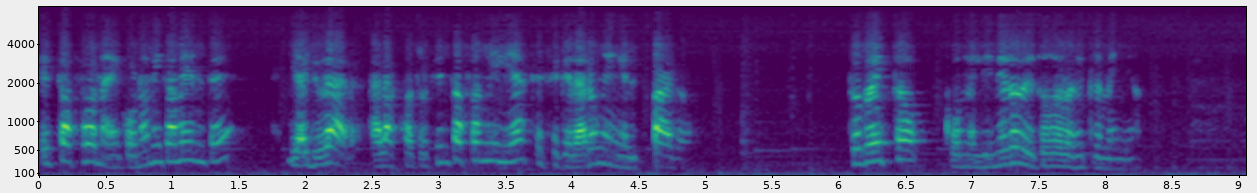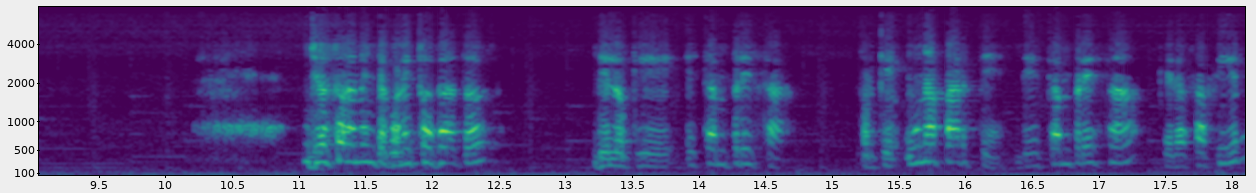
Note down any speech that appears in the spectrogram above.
esta zona económicamente y ayudar a las 400 familias que se quedaron en el paro. Todo esto con el dinero de todos los extremeños. Yo solamente con estos datos de lo que esta empresa, porque una parte de esta empresa, que era Zafir,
